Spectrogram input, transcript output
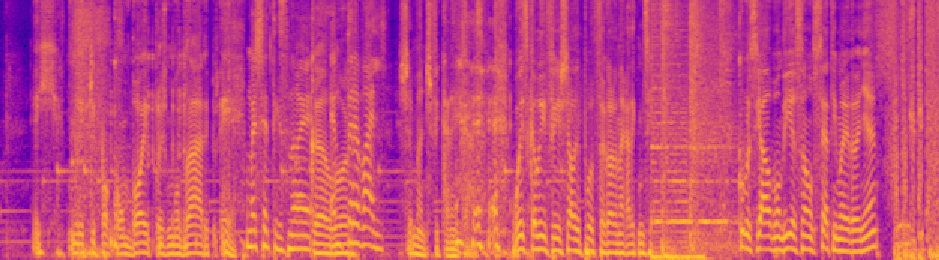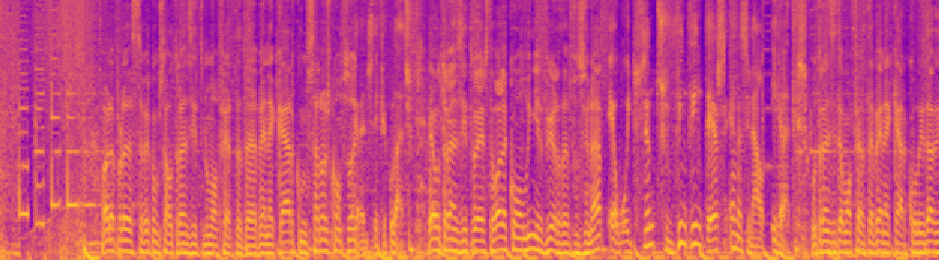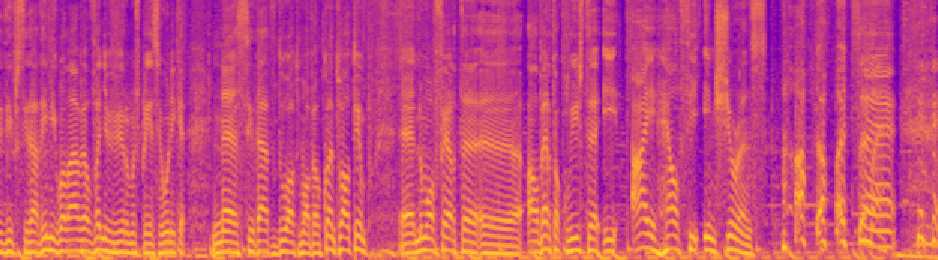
Tinha que ir para o comboio, depois mudar. e É, Uma chatice, não é? calor. É um trabalho. Chama-nos ficar em casa. Wiz Khalifa e Charlie Puth agora na Rádio Comercial. Comercial, bom dia, são sete e meia da manhã. Ora, para saber como está o trânsito numa oferta da Benacar, começaram as confusões. Grandes dificuldades. É o trânsito a esta hora com a linha verde a funcionar. É o 800 2010 é nacional e grátis. O trânsito é uma oferta Benacar, qualidade e diversidade inigualável. Venha viver uma experiência única na cidade do automóvel. Quanto ao tempo, eh, numa oferta eh, Alberto Oculista e iHealthy Insurance. pois é,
